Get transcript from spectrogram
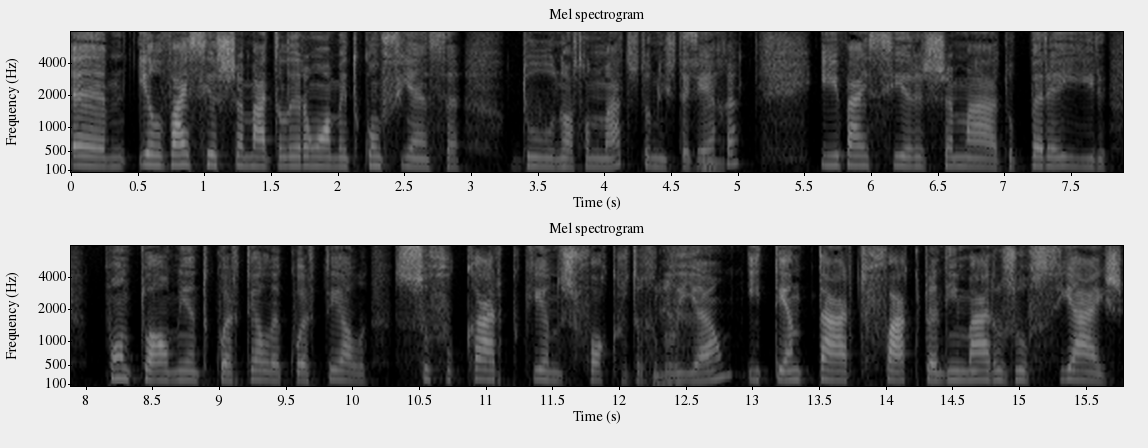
Um, ele vai ser chamado, ele era um homem de confiança do Norton Matos, do Ministro da Sim. Guerra, e vai ser chamado para ir pontualmente, quartel a quartel, sufocar pequenos focos de rebelião e tentar, de facto, animar os oficiais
